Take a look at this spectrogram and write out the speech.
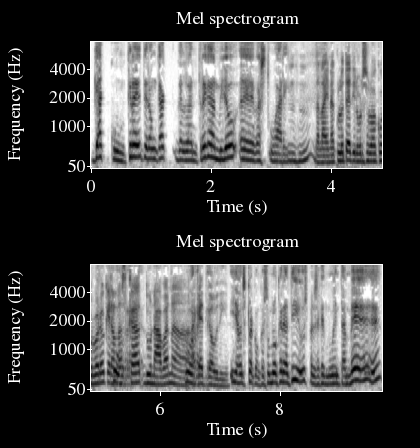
gag concret era un gag de l'entrega del millor eh, vestuari. Mm -hmm. De l'Aina Clotet i l'Úrsula Corberó, que eren les que donaven a, a aquest gaudí. I llavors, clar, com que som molt creatius, però en aquest moment també, eh,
